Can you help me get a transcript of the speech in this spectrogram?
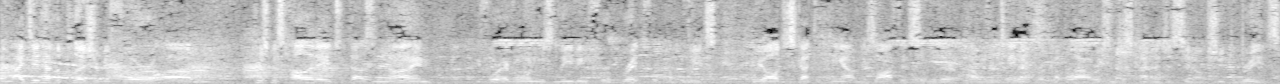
And I did have the pleasure before um, Christmas holiday 2009 before everyone was leaving for a break for a couple weeks, we all just got to hang out in his office over there at Pow Entertainment for a couple hours and just kind of just you know shoot the breeze.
